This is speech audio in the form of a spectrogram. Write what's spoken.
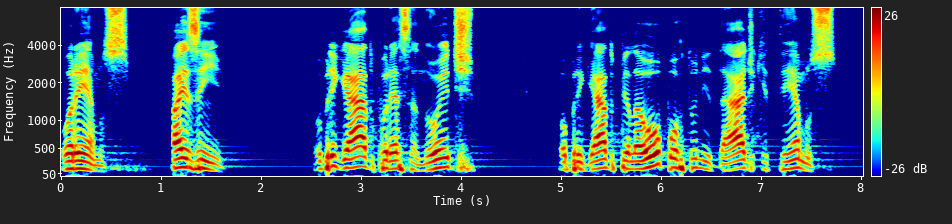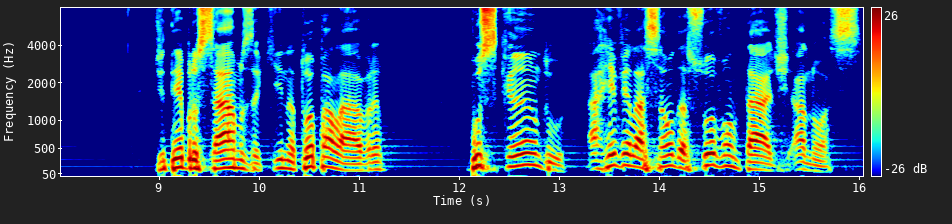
Oremos. Paizinho, obrigado por essa noite, obrigado pela oportunidade que temos de debruçarmos aqui na tua palavra, buscando a revelação da Sua vontade a nós.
